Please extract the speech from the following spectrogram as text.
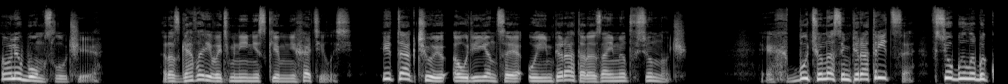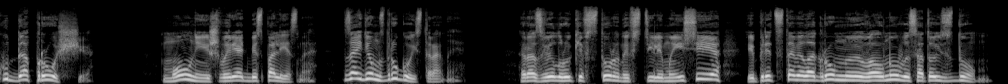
В любом случае. Разговаривать мне ни с кем не хотелось. И так, чую, аудиенция у императора займет всю ночь. Эх, будь у нас императрица, все было бы куда проще. Молнии швырять бесполезно. Зайдем с другой стороны. Развел руки в стороны в стиле Моисея и представил огромную волну высотой с дом.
